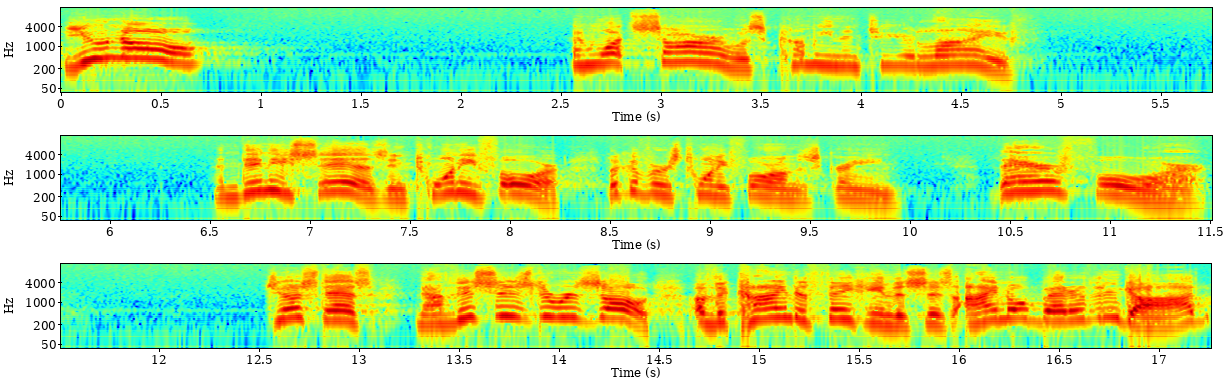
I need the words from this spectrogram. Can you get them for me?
You know. And what sorrow is coming into your life. And then he says in 24, look at verse 24 on the screen. Therefore, just as, now this is the result of the kind of thinking that says, I know better than God.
